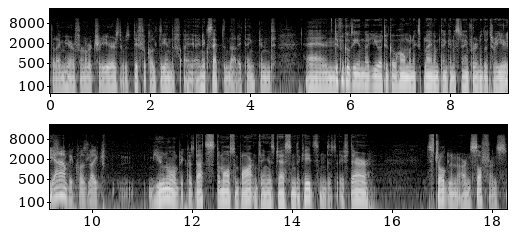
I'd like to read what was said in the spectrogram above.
that I'm here for another three years. There was difficulty in the in accepting that. I think, and um, Difficulty in that you had to go home and explain, I'm thinking of staying for another three years. Yeah, because like you know, because that's the most important thing is Jess and the kids, and if they're struggling or in sufferance,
